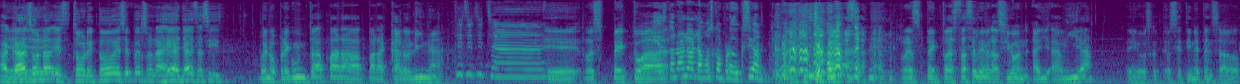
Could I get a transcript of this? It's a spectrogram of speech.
acá Eh. son, es- sobre todo ese personaje de allá es así. Bueno, pregunta para, para Carolina. Eh, respecto a Esto no lo hablamos con producción. Yo no sé. respecto a esta celebración, hay- había eh, o, se, o se tiene pensado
